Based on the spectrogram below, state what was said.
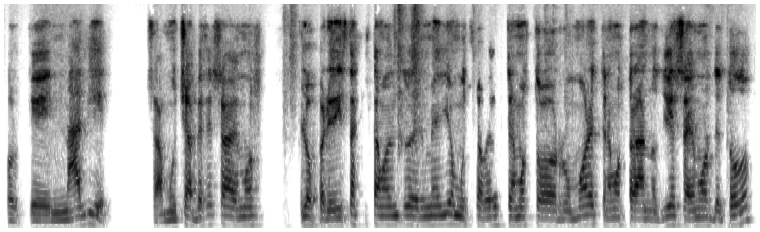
porque nadie, o sea, muchas veces sabemos, los periodistas que estamos dentro del medio, muchas veces tenemos todos los rumores, tenemos todas las noticias, sabemos de todo,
